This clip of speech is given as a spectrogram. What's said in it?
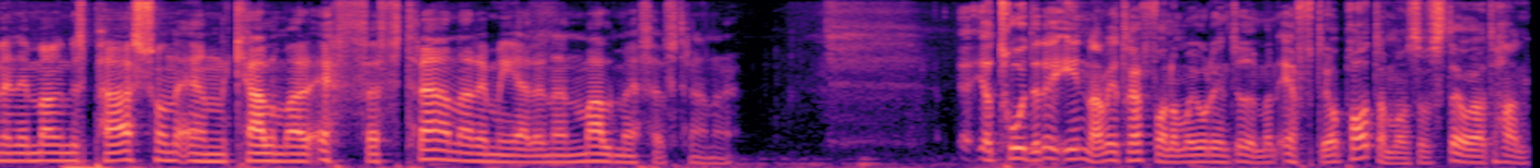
Men är Magnus Persson en Kalmar FF-tränare mer än en Malmö FF-tränare? Jag trodde det innan vi träffade honom och gjorde intervjun men efter jag pratade med honom så förstår jag att han,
